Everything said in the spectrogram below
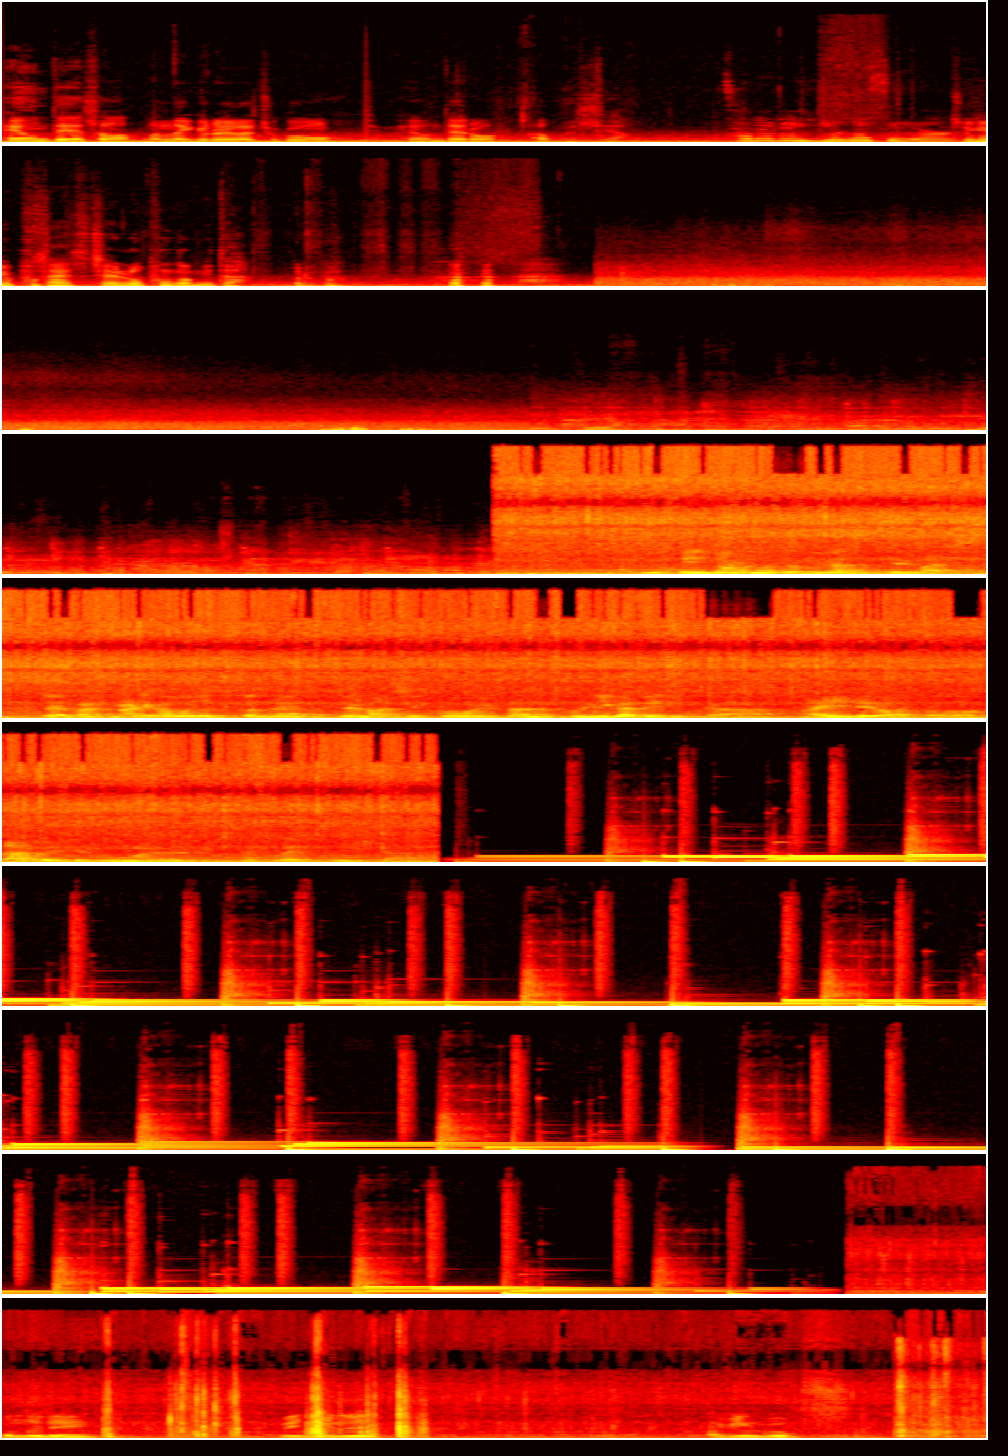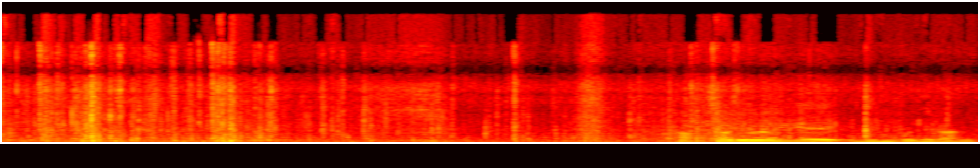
해운대에서 만나기로 해가지고 지금 해운대로 가고 있어요. 차로를 이용하세요. 저게 부산에서 제일 높은 겁니다, 여러분. 개인적으로는 여기가 제일 맛있어요. 제가 마- 많이 가보셨을 건데 제일 맛있고 일단은 분리가 되니까 아이들이 와서 따로 이렇게 룸을 할 수가 있으니까. 박찬호에게 1인분이란?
